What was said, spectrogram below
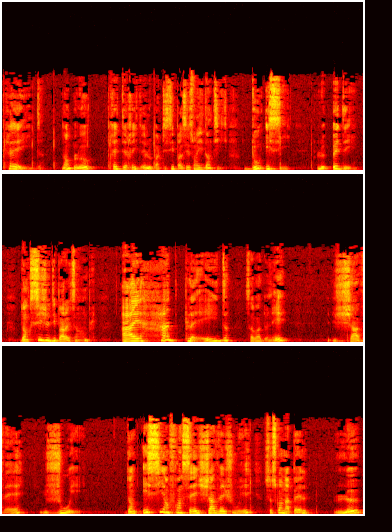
Played. Donc, le prétérit et le participe passé sont identiques. D'où ici le ED. Donc, si je dis par exemple, I had played, ça va donner j'avais joué. Donc ici en français, j'avais joué, c'est ce qu'on appelle le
